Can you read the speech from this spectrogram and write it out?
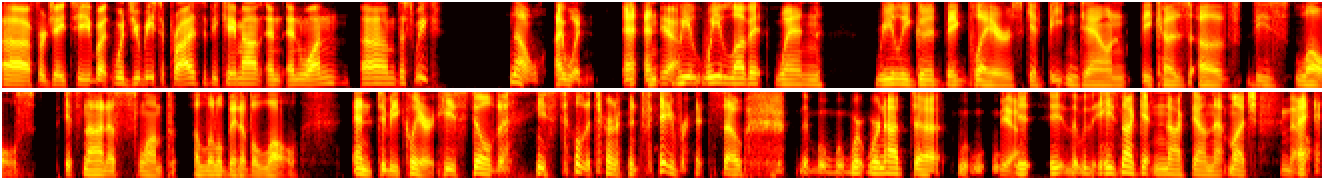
uh, for JT, but would you be surprised if he came out and and won um, this week? No, I wouldn't. And, and Yeah. we we love it when really good big players get beaten down because of these lulls. It's not a slump, a little bit of a lull. And to be clear, he's still the he's still the tournament favorite. So we're we're not uh, Yeah. it- it- he's not getting knocked down that much. No, A-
